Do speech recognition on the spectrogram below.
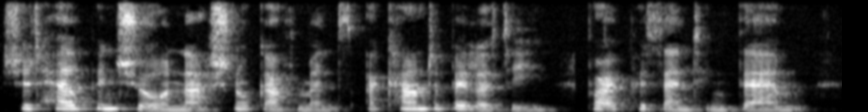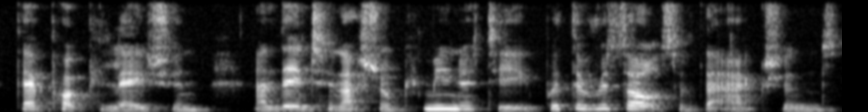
should help ensure national governments' accountability by presenting them, their population, and the international community with the results of their actions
